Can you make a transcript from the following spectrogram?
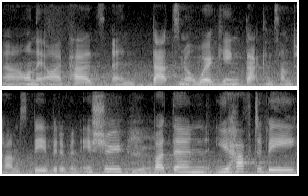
uh, on their iPads and that's not working, that can sometimes be a bit of an issue. Yeah. But then you have to be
